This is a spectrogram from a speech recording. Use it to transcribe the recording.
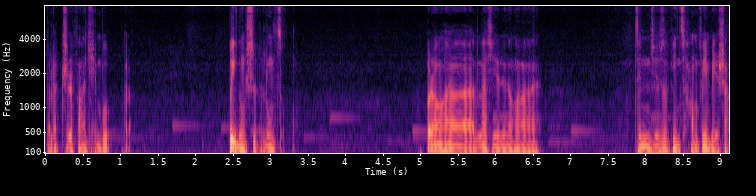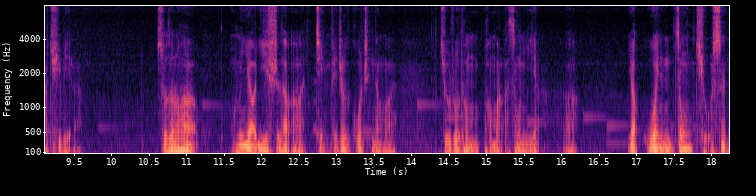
把他脂肪全部把它。被动式的弄走，不然的话，那些人的话，真的就是跟残废没啥区别了。所以说的话，我们要意识到啊，减肥这个过程的话，就如同跑马拉松一样啊，要稳中求胜，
